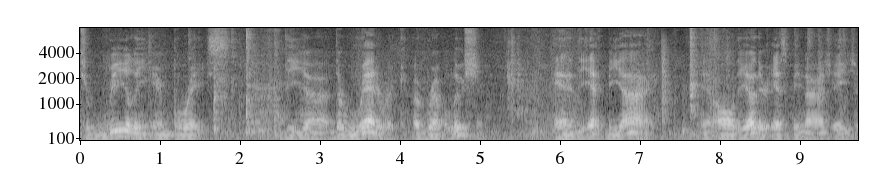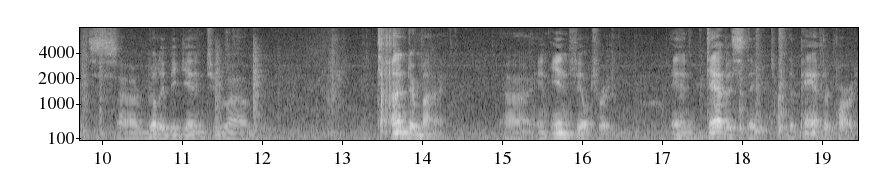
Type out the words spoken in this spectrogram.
to really embrace the uh, the rhetoric of revolution, and the FBI and all the other espionage agents uh, really begin to um, to undermine uh, and infiltrate and devastate the Panther Party.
